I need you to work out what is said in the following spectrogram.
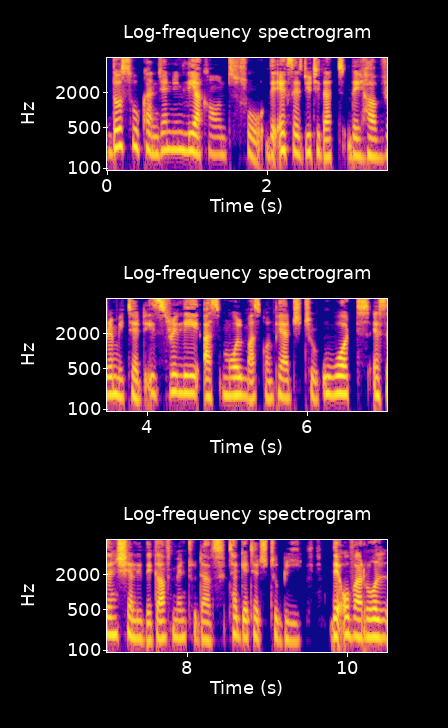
those who can genuinely account for the excess duty that they have remitted is really a small mass compared to what essentially the government would have targeted to be the overall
